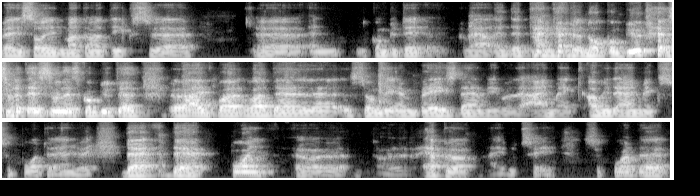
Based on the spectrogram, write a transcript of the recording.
very solid mathematics and computer well, at that time there were no computers, but as soon as computers arrived, uh, somebody embraced them, even the iMac, Avid iMac supporter anyway. The, the point, uh, uh, Apple, I would say, supporter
